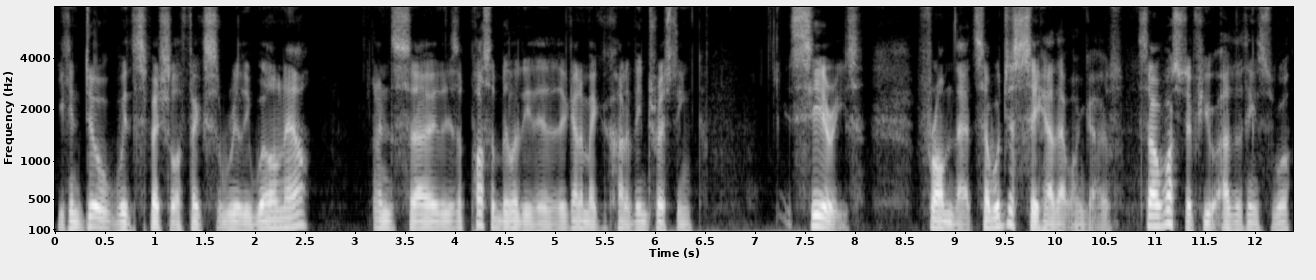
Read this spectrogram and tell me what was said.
You can do it with special effects really well now. And so there's a possibility there that they're going to make a kind of interesting series from that. So we'll just see how that one goes. So I watched a few other things as well.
